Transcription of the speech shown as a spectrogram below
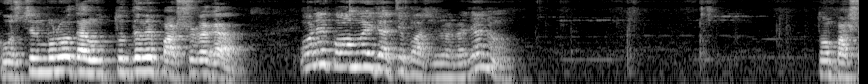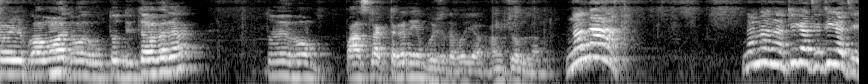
কোশ্চেন বলব তার উত্তর দেবে পাঁচশো টাকা। অনেক কম হয়ে যাচ্ছে পাঁচশো টাকা জানো? তোমার পাঁচশো টাকা কম হয় তোমাকে উত্তর দিতে হবে না। তুমি পাঁচ লাখ টাকা নিয়ে বসে থাকো যাও আমি চললাম। না না! না না না ঠিক আছে ঠিক আছে।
